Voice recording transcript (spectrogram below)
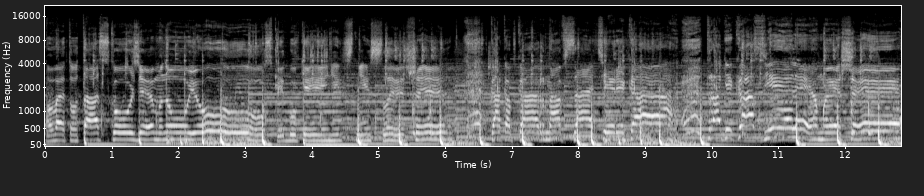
В эту тоску земную. Спит букинист, не слышит Как обкарна в сатирика Трагика съели мыши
